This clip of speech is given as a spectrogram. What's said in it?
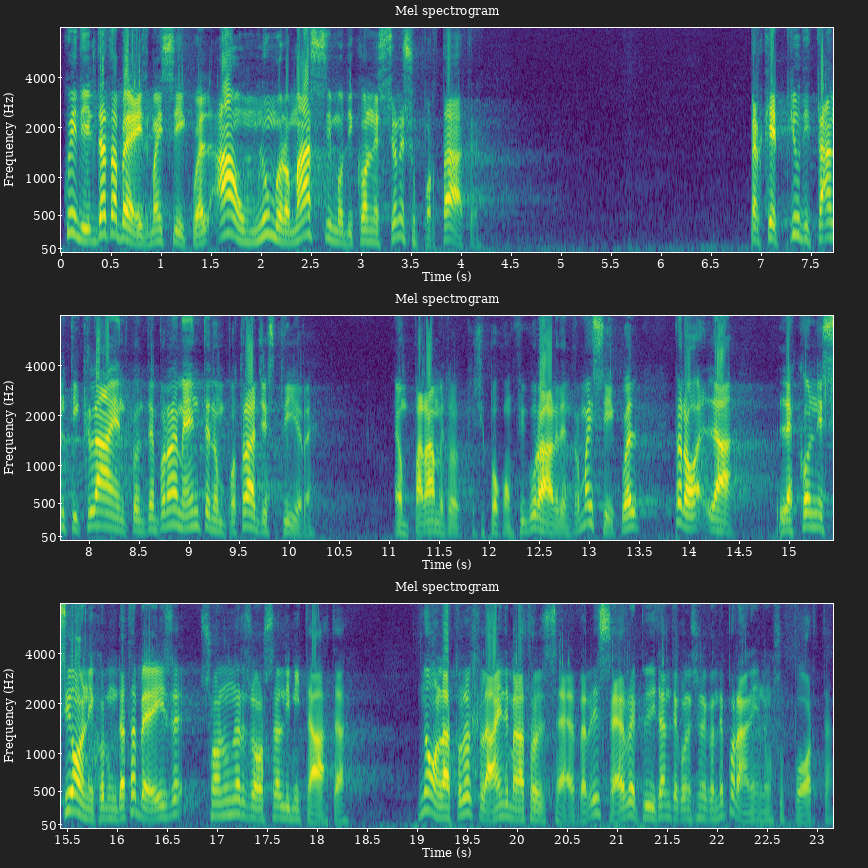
Quindi il database MySQL ha un numero massimo di connessioni supportate, perché più di tanti client contemporaneamente non potrà gestire. È un parametro che si può configurare dentro MySQL, però la, le connessioni con un database sono una risorsa limitata, non lato del client ma lato del server. Il server più di tante connessioni contemporanee non supporta.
